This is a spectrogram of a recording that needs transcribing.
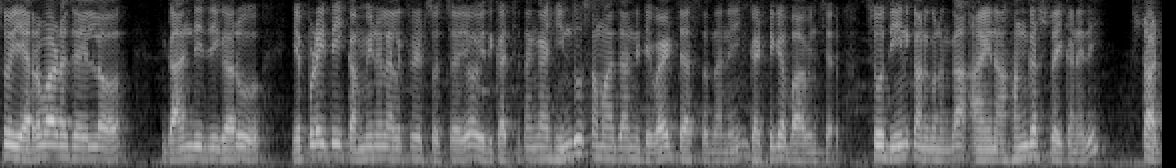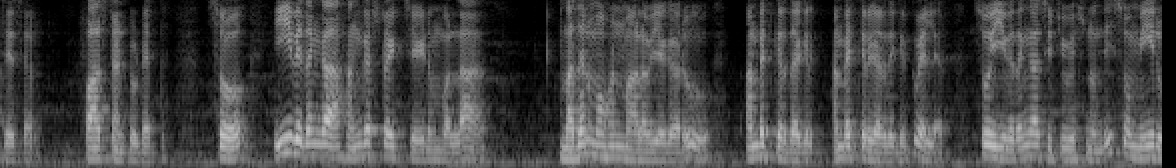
సో ఈ ఎర్రవాడ జైల్లో గాంధీజీ గారు ఎప్పుడైతే ఈ కమ్యూనల్ ఎలక్టరేట్స్ వచ్చాయో ఇది ఖచ్చితంగా హిందూ సమాజాన్ని డివైడ్ చేస్తుందని గట్టిగా భావించారు. సో దీనికి అనుగుణంగా ఆయన హంగర్ స్ట్రైక్ అనేది స్టార్ట్ చేశారు. Fast and to death. So ఈ విధంగా హంగర్ స్ట్రైక్ చేయడం వల్ల మదన్ మోహన్ మాలవ్య గారు అంబేద్కర్ దగ్గర అంబేద్కర్ గారి దగ్గరికి వెళ్ళారు. సో ఈ విధంగా సిచ్యువేషన్ ఉంది. సో మీరు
